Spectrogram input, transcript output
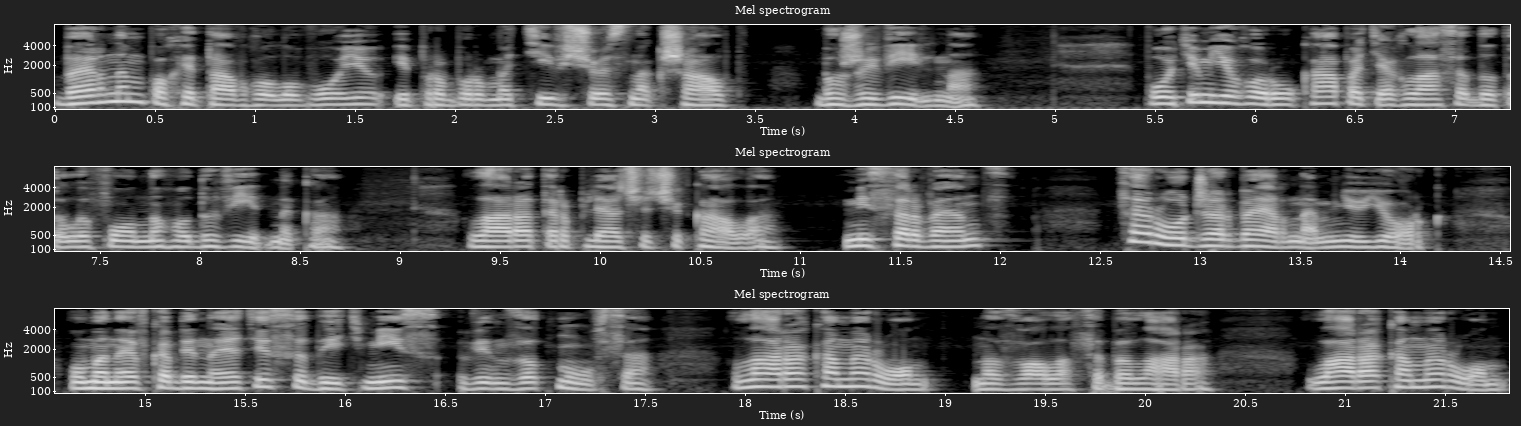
Бернем похитав головою і пробурмотів щось на кшалт божевільна. Потім його рука потяглася до телефонного довідника. Лара терпляче чекала. Містер Венц, це Роджер Бернем, Нью-Йорк. У мене в кабінеті сидить міс, він затнувся. Лара Камерон, назвала себе Лара. Лара Камерон.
